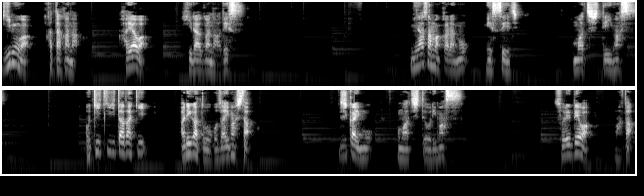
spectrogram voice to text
ギムはカタカナ、ハヤはひらがなです。皆様からのメッセージ、お待ちしています。お聞きいただき、ありがとうございました。次回もお待ちしております。それでは、また。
